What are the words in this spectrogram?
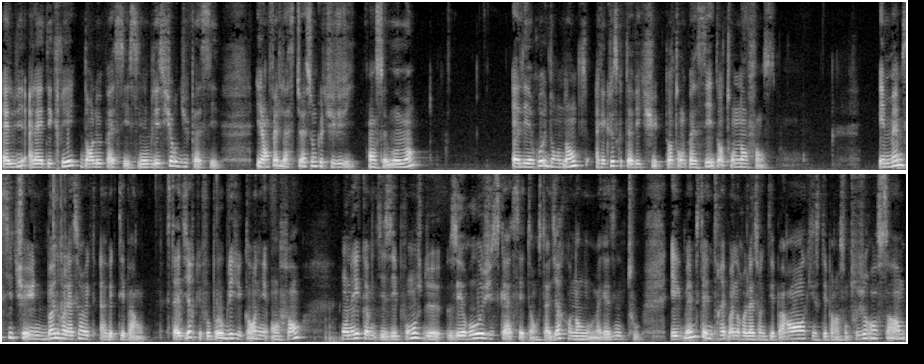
elle, elle a été créée dans le passé. C'est une blessure du passé. Et en fait, la situation que tu vis en ce moment, elle est redondante à quelque chose que tu as vécu dans ton passé, dans ton enfance. Et même si tu as une bonne relation avec, tes parents. C'est-à-dire qu'il faut pas oublier que quand on est enfant, on est comme des éponges de 0 jusqu'à 7 ans. C'est-à-dire qu'on emmagasine tout. Et même si tu as une très bonne relation avec tes parents, que tes parents sont toujours ensemble,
